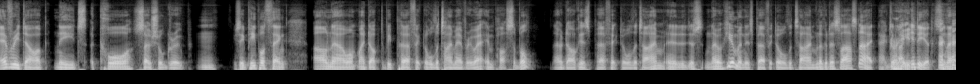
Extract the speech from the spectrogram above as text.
every dog needs a core social group. Mm. You see, people think, oh no, I want my dog to be perfect all the time everywhere. Impossible. No dog is perfect all the time. It just no human is perfect all the time. Look at us last night, acting Agreed. like idiots. You know,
